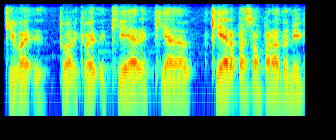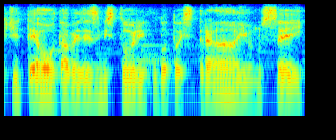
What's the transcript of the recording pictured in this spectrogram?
Que, vai, que, vai, que, era, que, a, que era pra ser uma parada meio que de terror. Talvez eles misturem com o Doutor Estranho, não sei.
